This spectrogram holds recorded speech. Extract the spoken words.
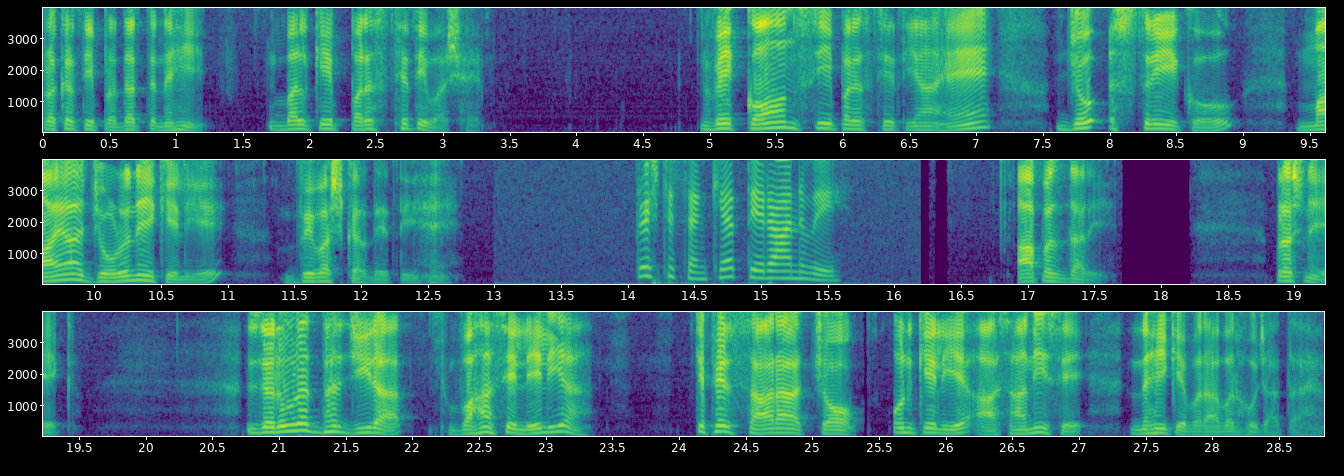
प्रकृति प्रदत्त नहीं, बल्कि परिस्थितिवश है। वे कौन सी परिस्थितियाँ हैं जो स्त्री को माया जोड़ने के लिए विवश कर देती हैं। पृष्ठ संख्या तिरानवे। आपसदारी। प्रश्न एक। ज़रूरत भर जीरा वहाँ से ले लिया कि फिर सारा चौक उनके लिए आसानी से नहीं के बराबर हो जाता है।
